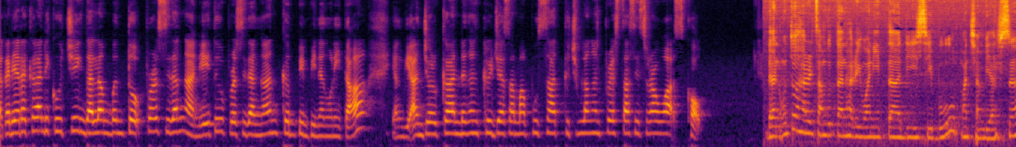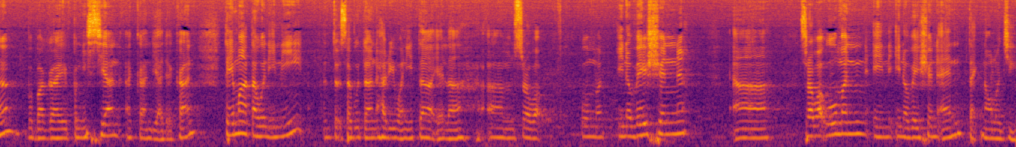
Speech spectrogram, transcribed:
akan diadakan di Kuching dalam bentuk persidangan iaitu persidangan kepimpinan wanita yang dianjurkan dengan kerjasama Pusat Kecemerlangan Prestasi Sarawak SCOP. Dan untuk hari sambutan Hari Wanita di Sibu, macam biasa, berbagai pengisian akan diadakan. Tema tahun ini untuk sambutan Hari Wanita ialah um, Sarawak Innovation uh, Sarawak Women in Innovation and Technology.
